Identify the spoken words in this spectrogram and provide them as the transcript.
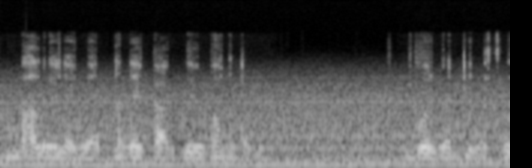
ভালোই লাগে। আপনাদের কার কীরকম লাগে? বলবেন, ঠিক আছে?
